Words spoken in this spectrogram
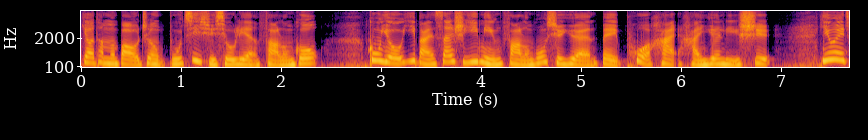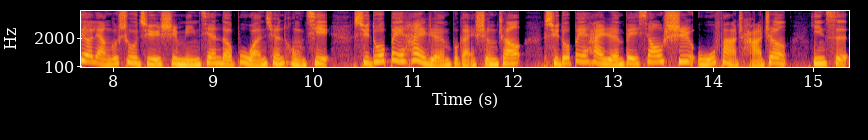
要他们保证不继续修炼法轮功。共有一百三十一名法轮功学员被迫害含冤离世。因为这两个数据是民间的不完全统计，许多被害人不敢声张，许多被害人被消失，无法查证，因此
